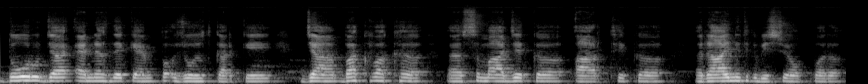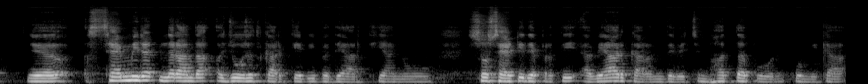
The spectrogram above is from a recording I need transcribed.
ਦੋ ਰੋਜ਼ਾ ਐਨਐਸ ਦੇ ਕੈਂਪ ਆਯੋਜਿਤ ਕਰਕੇ ਜਾਂ ਵੱਖ-ਵੱਖ ਸਮਾਜਿਕ ਆਰਥਿਕ ਰਾਜਨੀਤਿਕ ਵਿਸ਼ਿਆਂ ਉੱਪਰ ਅ, ਸੈਮੀਨਾਰਾਂ ਦਾ ਆਯੋਜਿਤ ਕਰਕੇ ਵੀ ਵਿਦਿਆਰਥੀਆਂ ਨੂੰ ਸੋਸਾਇਟੀ ਦੇ ਪ੍ਰਤੀ ਅਵੇਅਰ ਕਰਨ ਦੇ ਵਿੱਚ ਮਹੱਤਵਪੂਰਨ ਭੂਮਿਕਾ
